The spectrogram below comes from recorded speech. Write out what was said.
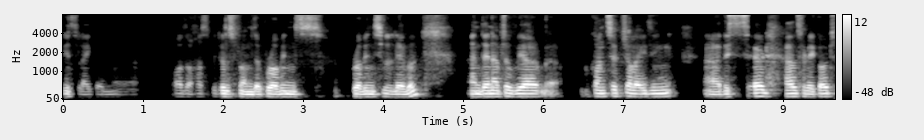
it's like um, uh, all the hospitals from the province provincial level, and then after we are uh, conceptualizing uh, this shared health record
